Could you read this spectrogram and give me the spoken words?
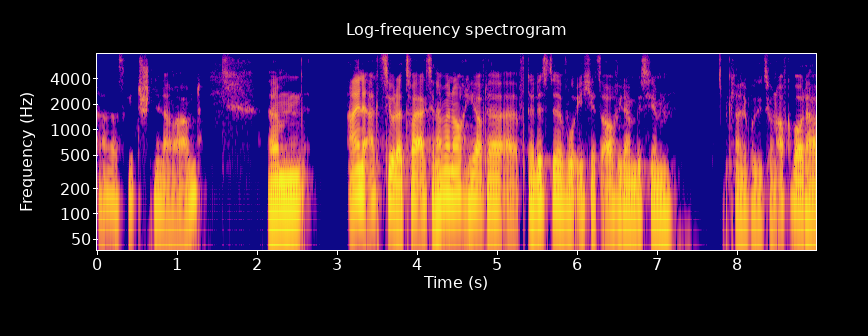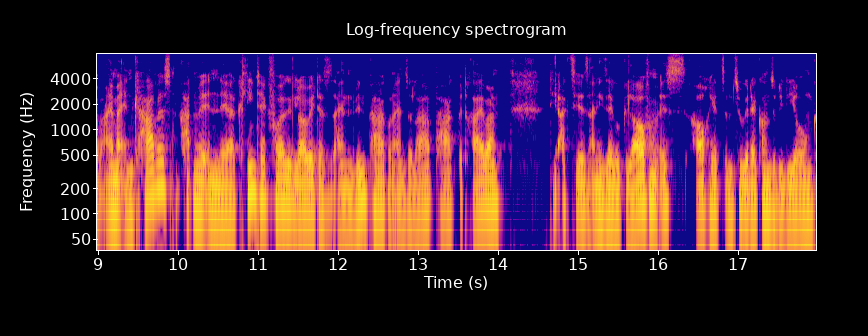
ja, das geht schnell am Abend. Ähm, eine Aktie oder zwei Aktien haben wir noch hier auf der, auf der Liste, wo ich jetzt auch wieder ein bisschen kleine Position aufgebaut habe. Einmal in Carvis hatten wir in der Cleantech-Folge, glaube ich, das ist ein Windpark und ein Solarparkbetreiber. Die Aktie ist eigentlich sehr gut gelaufen, ist auch jetzt im Zuge der Konsolidierung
